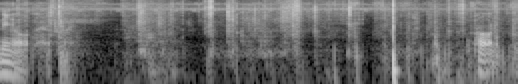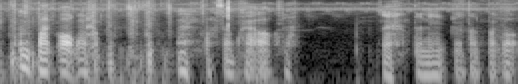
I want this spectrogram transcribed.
นี่ออกถอดอันปักออกนะครับปักสามขาออกนะอะตัวนี้ก็ถอดปักออก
